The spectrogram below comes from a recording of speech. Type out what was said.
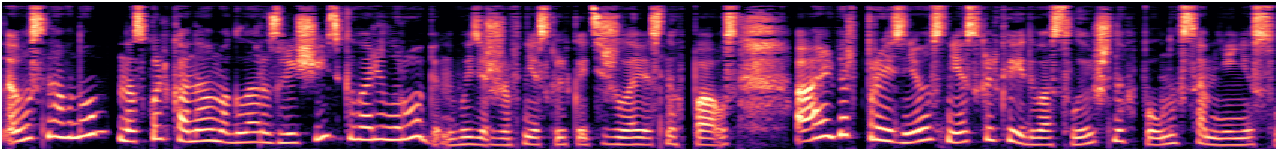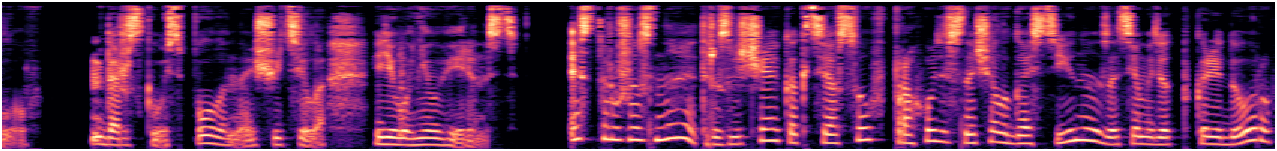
В основном, насколько она могла различить, говорил Робин, выдержав несколько тяжеловесных пауз, а Альберт произнес несколько едва слышных, полных сомнений слов. Даже сквозь пол она ощутила его неуверенность. Эстер уже знает, различая, как Теософ проходит сначала гостиную, затем идет по коридору,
